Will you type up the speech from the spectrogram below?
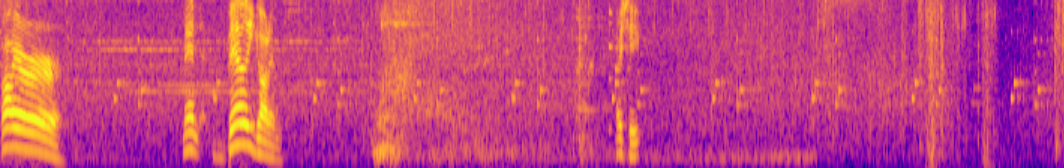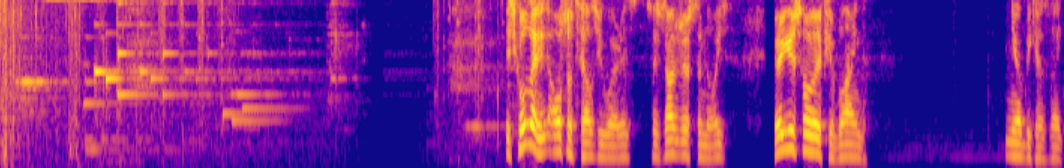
Fire! Man, barely got him. I see. It's cool that it also tells you where it is. So it's not just a noise. Very useful if you're blind. You know, because like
